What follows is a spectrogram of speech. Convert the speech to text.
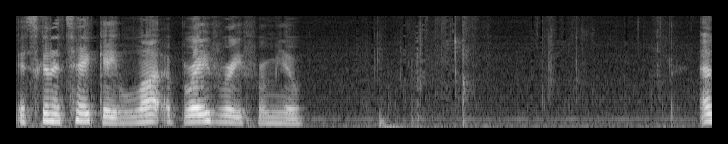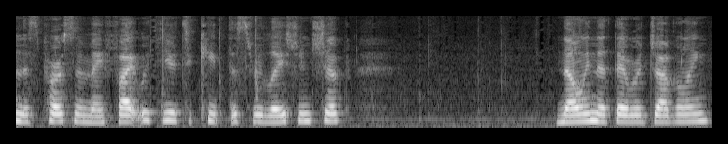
It's going to take a lot of bravery from you. And this person may fight with you to keep this relationship knowing that they were juggling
